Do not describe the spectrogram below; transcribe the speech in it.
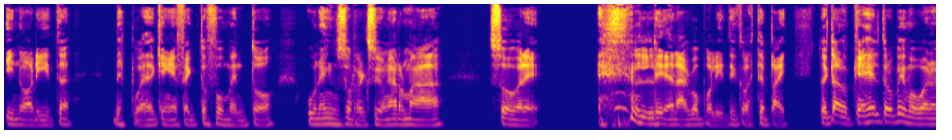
y no ahorita, después de que en efecto fomentó una insurrección armada sobre liderazgo político de este país. Entonces, claro, ¿qué es el trumpismo? Bueno,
